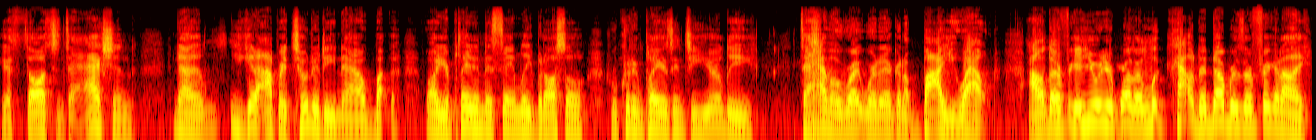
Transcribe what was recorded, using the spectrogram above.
your thoughts into action. Now you get an opportunity now, but while you're playing in the same league, but also recruiting players into your league to have a right where they're going to buy you out. I'll never forget you and your brother look counting the numbers and figuring out like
